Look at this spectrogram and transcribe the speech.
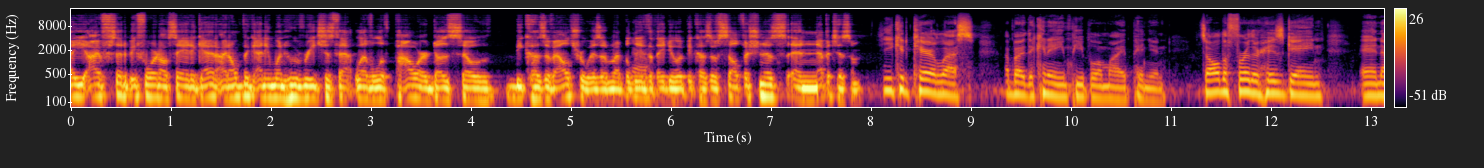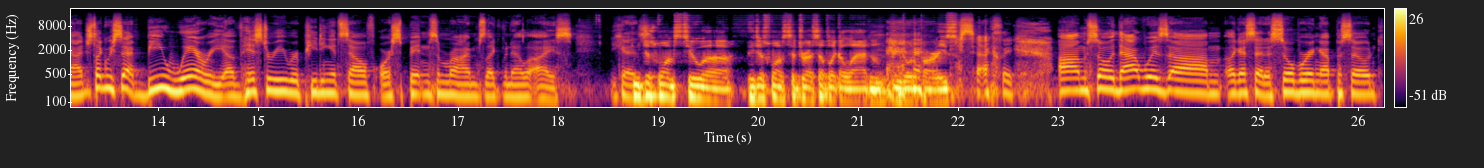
I, I've said it before and I'll say it again. I don't think anyone who reaches that level of power does so because of altruism. I believe that they do it because of selfishness and nepotism. He could care less about the Canadian people, in my opinion. It's all to further his gain. And uh, just like we said, be wary of history repeating itself or spitting some rhymes like Vanilla Ice. Because He just wants to. Uh, he just wants to dress up like Aladdin and go to parties. exactly. Um, so that was, um, like I said, a sobering episode.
